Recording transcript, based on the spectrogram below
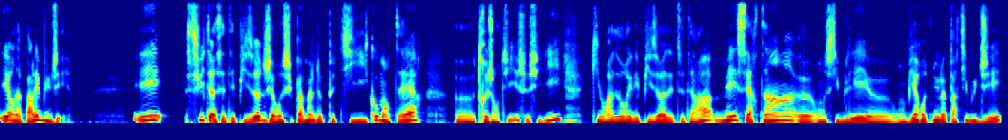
et on a parlé budget. Et suite à cet épisode, j'ai reçu pas mal de petits commentaires, euh, très gentils, ceci dit, qui ont adoré l'épisode, etc. Mais certains euh, ont ciblé, euh, ont bien retenu la partie budget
